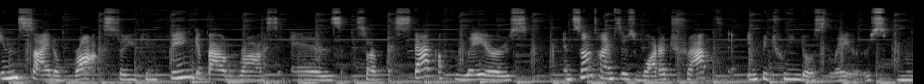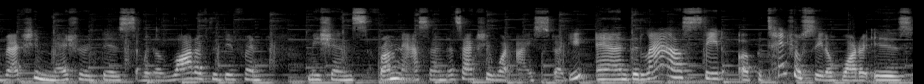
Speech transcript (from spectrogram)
inside of rocks. So you can think about rocks as sort of a stack of layers and sometimes there's water trapped in between those layers. And we've actually measured this with a lot of the different missions from NASA, and that's actually what I study. And the last state, a potential state of water is,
